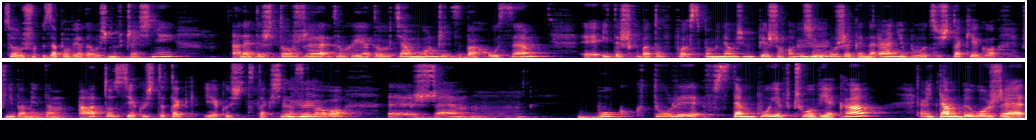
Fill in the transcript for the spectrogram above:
co już zapowiadałyśmy wcześniej, ale też to, że trochę ja to chciałam łączyć z Bachusem, E, I też chyba to wspominałyśmy w pierwszym odcinku, Mhm. że generalnie było coś takiego, już nie pamiętam, Atos, jakoś to tak, jakoś to tak się Mhm. nazywało, e, że mm, Bóg, który wstępuje w człowieka tak, i tam tak. było, że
